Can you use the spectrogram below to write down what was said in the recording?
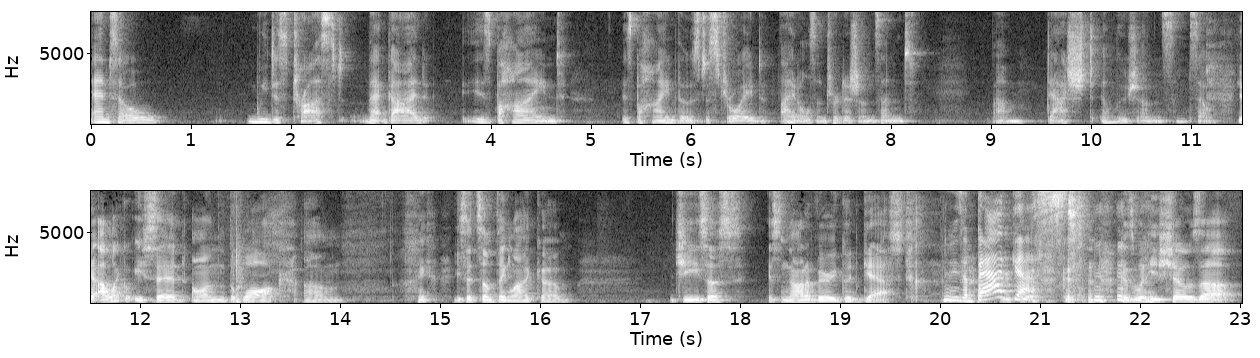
And so we just trust that God is behind is behind those destroyed idols and traditions and um, dashed illusions. So Yeah, I like what you said on the walk. Um, you said something like, um, Jesus is not a very good guest. he's a bad guest. Because when he shows up,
